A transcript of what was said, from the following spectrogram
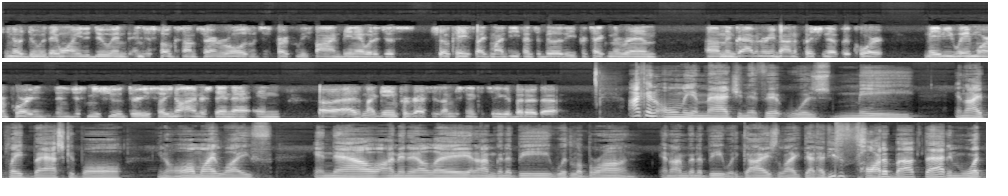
you know, do what they want you to do and, and just focus on certain roles, which is perfectly fine. Being able to just showcase like my defense ability, protecting the rim, um, and grabbing a rebound and pushing up the court, may be way more important than just me shooting three. So you know, I understand that, and uh, as my game progresses, I'm just going to continue to get better at that. I can only imagine if it was me and I played basketball, you know, all my life, and now I'm in LA and I'm going to be with LeBron and I'm going to be with guys like that. Have you thought about that and what,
